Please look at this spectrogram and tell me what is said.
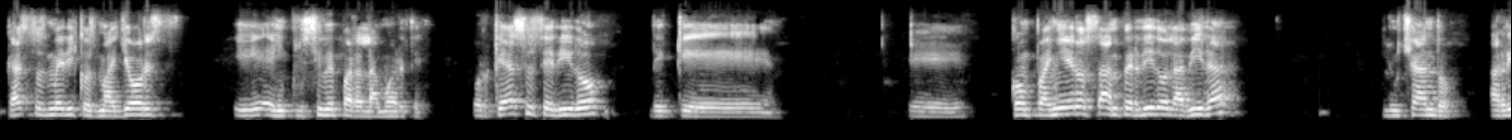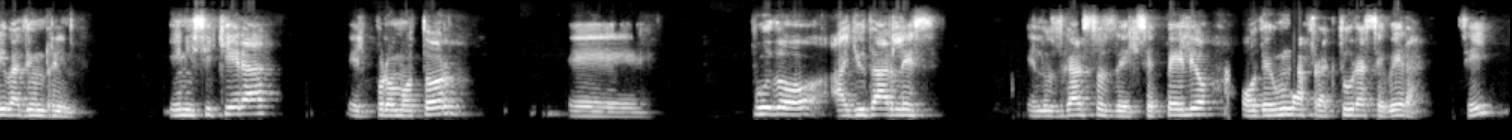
gastos médicos mayores e inclusive para la muerte, porque ha sucedido de que eh, compañeros han perdido la vida luchando arriba de un ring. Y ni siquiera el promotor eh, pudo ayudarles en los gastos del sepelio o de una fractura severa, ¿sí?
